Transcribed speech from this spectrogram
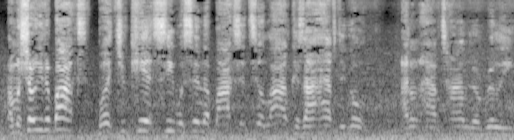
I'm gonna show you the box, but you can't see what's in the box until live because I have to go, I don't have time to really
